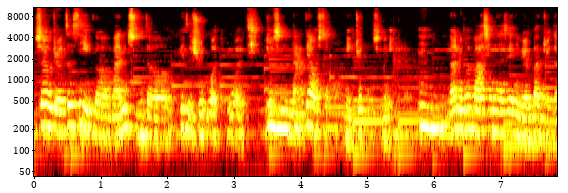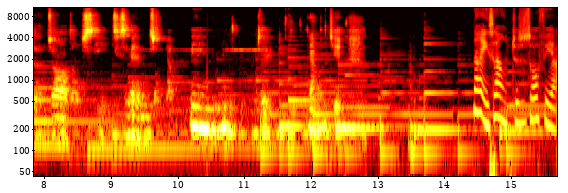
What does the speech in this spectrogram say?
所以我觉得这是一个蛮值得一直去问的问题，就是拿掉什么，你就不是你了。嗯然后你会发现那些你原本觉得很重要的东西，其实没那么重要。嗯，对，了解。那以上就是 Sophia，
